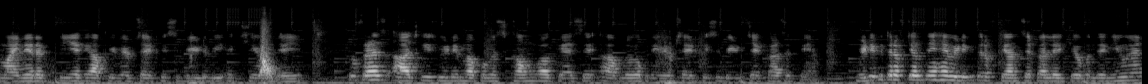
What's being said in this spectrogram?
मायने रखती है कि आपकी वेबसाइट की स्पीड भी अच्छी होनी चाहिए। तो फ्रेंड्स आज की इस वीडियो में आपको मैं सिखाऊँगा कैसे आप लोग अपनी वेबसाइट की स्पीड चेक कर सकते हैं। वीडियो की तरफ़ चलते हैं। वीडियो की तरफ़ ध्यान से पहले जो बंदे न्यू हैं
